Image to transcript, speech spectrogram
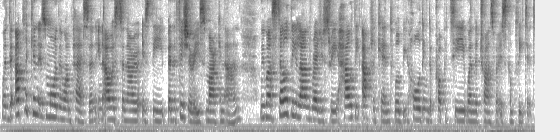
When the applicant is more than one person, in our scenario is the beneficiaries Mark and Anne, we must tell the land registry how the applicant will be holding the property when the transfer is completed.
